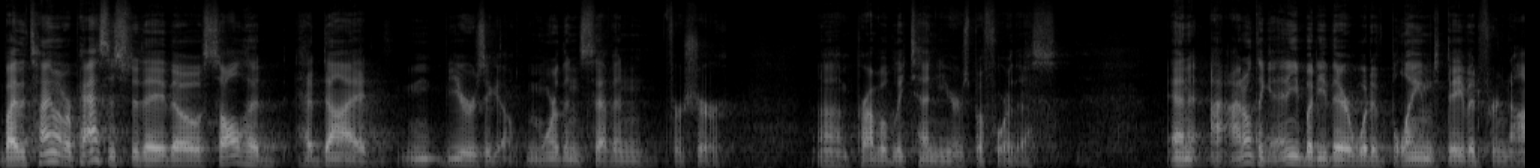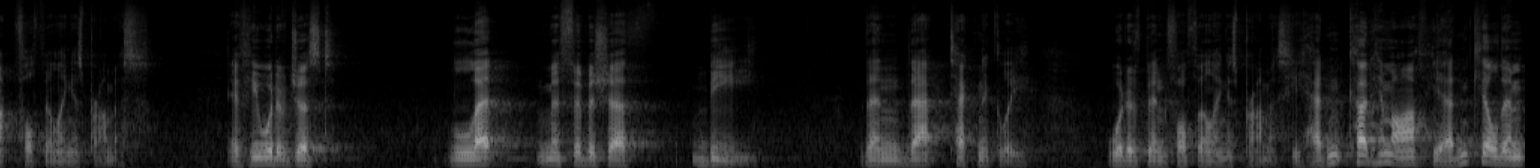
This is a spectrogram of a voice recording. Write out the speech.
By the time of our passage today, though, Saul had, had died years ago, more than seven for sure, um, probably 10 years before this. And I don't think anybody there would have blamed David for not fulfilling his promise. If he would have just let Mephibosheth be, then that technically would have been fulfilling his promise. He hadn't cut him off, he hadn't killed him.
